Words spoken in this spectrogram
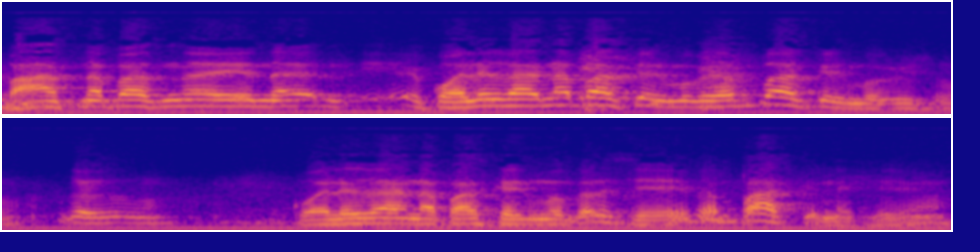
પાસ નપાસ ના એ કોલેજ વાળા ના પાસ કરી મોકલે પાસ કરી મોકલીશું. કહ્યું? કોલેજ વાળા નપાસ કરી મોકલશે તો પાસ કરી નાખીશું.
